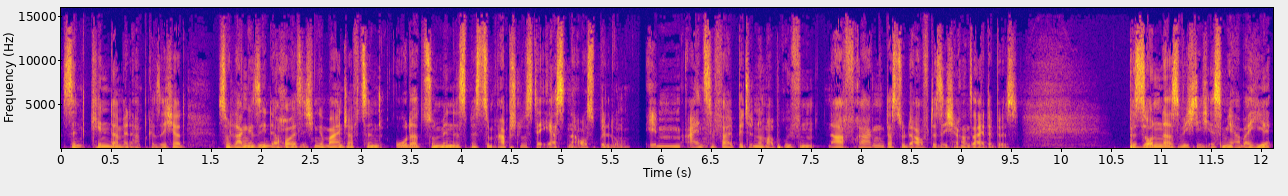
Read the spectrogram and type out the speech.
sind Kinder mit abgesichert, solange sie in der häuslichen Gemeinschaft sind oder zumindest bis zum Abschluss der ersten Ausbildung. Im Einzelfall bitte nochmal prüfen, nachfragen, dass du da auf der sicheren Seite bist. Besonders wichtig ist mir aber hier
